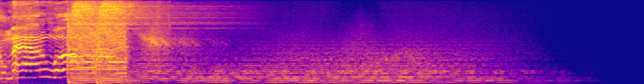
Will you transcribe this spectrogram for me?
matter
